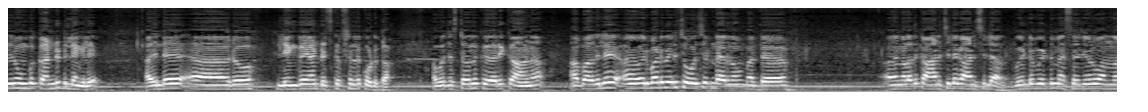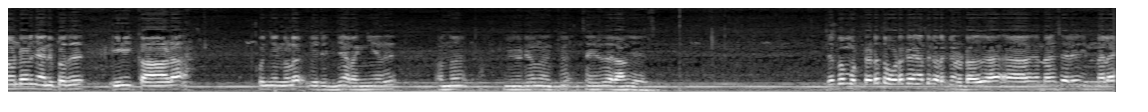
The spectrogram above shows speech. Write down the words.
ഇതിനു മുമ്പ് കണ്ടിട്ടില്ലെങ്കിൽ അതിന്റെ ഒരു ലിങ്ക് ഞാൻ ഡിസ്ക്രിപ്ഷനിൽ കൊടുക്കാം. അപ്പൊ ജസ്റ്റ് ഒന്ന് കയറി കാണുക. അപ്പൊ അതിൽ ഒരുപാട് പേര് ചോദിച്ചിട്ടുണ്ടായിരുന്നു. മറ്റേ നിങ്ങളത് കാണിച്ചില്ല കാണിച്ചില്ല. വീണ്ടും വീണ്ടും മെസ്സേജുകൾ വന്നതുകൊണ്ടാണ് ഞാനിപ്പോ അത് ഈ കാട കുഞ്ഞുങ്ങൾ വിരിഞ്ഞിറങ്ങിയത് ഒന്ന് വീഡിയോ നിങ്ങൾക്ക് ചെയ്തു തരാമെന്ന് വിചാരിച്ചു. ഇതിപ്പോ മുട്ടയുടെ തോടൊക്കെ അതിനകത്ത് കിടക്കുന്നുണ്ട്. അത് എന്താണെന്ന് വെച്ചാൽ ഇന്നലെ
